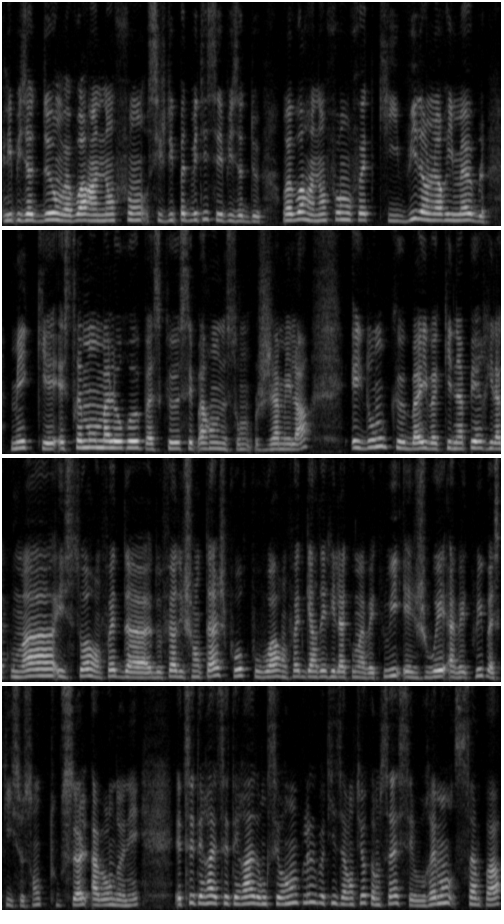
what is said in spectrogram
L'épisode 2, on va voir un enfant, si je dis pas de bêtises, c'est l'épisode 2. On va voir un enfant en fait qui vit dans leur immeuble mais qui est extrêmement malheureux parce que ses parents ne sont jamais là. Et donc, euh, bah, il va kidnapper Rilakuma, histoire en fait de, faire du chantage pour pouvoir en fait garder Rilakuma avec lui et jouer avec lui parce qu'il se sent tout seul, abandonné, etc. etc. Donc c'est vraiment plein de petites aventures comme ça, c'est vraiment sympa.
